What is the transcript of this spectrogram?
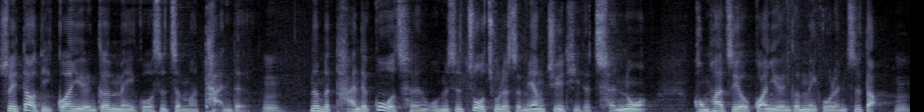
所以到底官员跟美国是怎么谈的？嗯，那么谈的过程，我们是做出了什么样具体的承诺？恐怕只有官员跟美国人知道。嗯，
